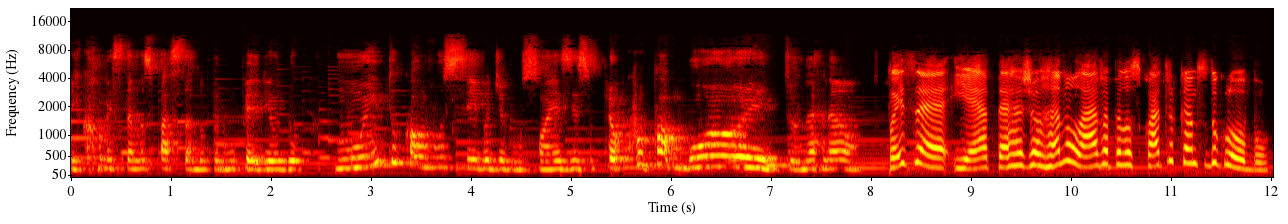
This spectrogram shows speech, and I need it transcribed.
E como estamos passando por um período muito convulsivo de vulções, isso preocupa muito, né? Não? Pois é, e é a Terra jorrando lava pelos quatro cantos do globo.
